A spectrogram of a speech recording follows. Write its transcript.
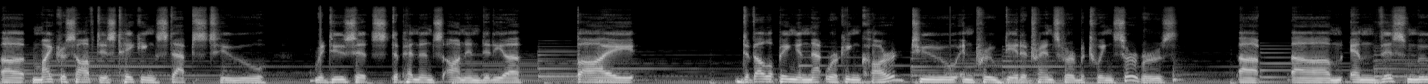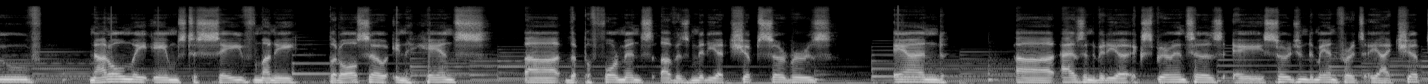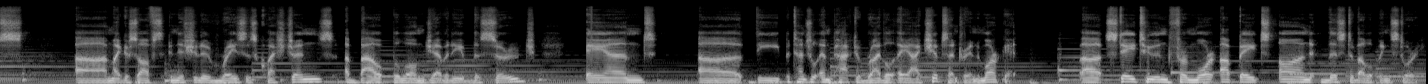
uh, Microsoft is taking steps to reduce its dependence on NVIDIA by developing a networking card to improve data transfer between servers. Uh, um, and this move not only aims to save money, but also enhance uh, the performance of NVIDIA chip servers. And uh, as NVIDIA experiences a surge in demand for its AI chips, uh, Microsoft's initiative raises questions about the longevity of the surge and uh, the potential impact of rival AI chips entering the market. Uh, stay tuned for more updates on this developing story.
